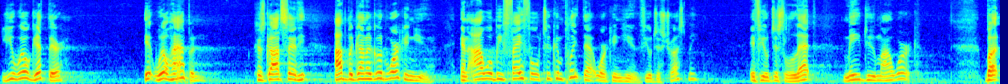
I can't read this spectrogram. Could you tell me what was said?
you will get there, it will happen. Because God said, I've begun a good work in you, and I will be faithful to complete that work in you if you'll just trust me, if you'll just let me do my work. But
